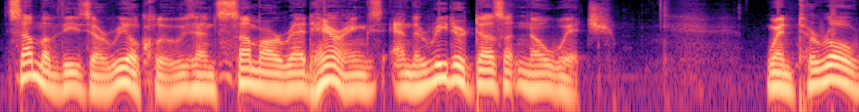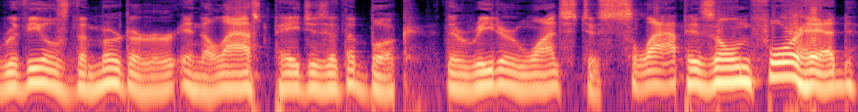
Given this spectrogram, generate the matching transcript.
Some of these are real clues, and some are red herrings, and the reader doesn't know which. When Turow reveals the murderer in the last pages of the book, the reader wants to slap his own forehead.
